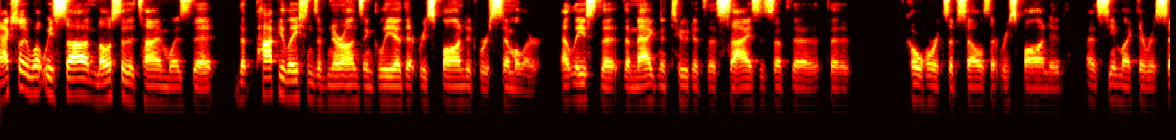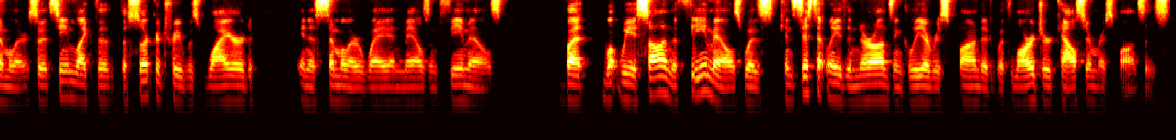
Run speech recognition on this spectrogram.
Actually, what we saw most of the time was that the populations of neurons and glia that responded were similar, at least the, the magnitude of the sizes of the, the cohorts of cells that responded uh, seemed like they were similar. So it seemed like the, the circuitry was wired in a similar way in males and females. But what we saw in the females was consistently the neurons and glia responded with larger calcium responses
